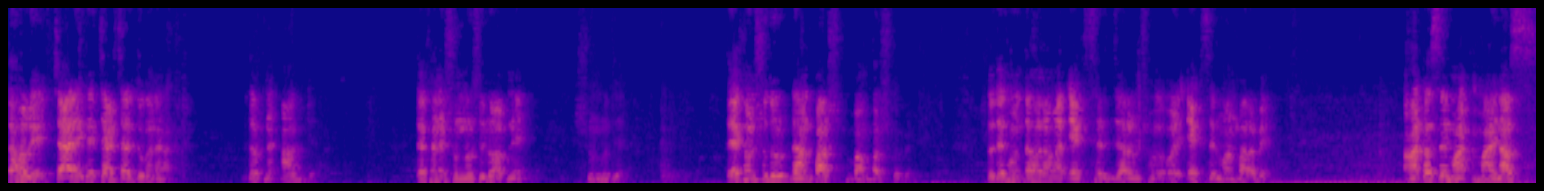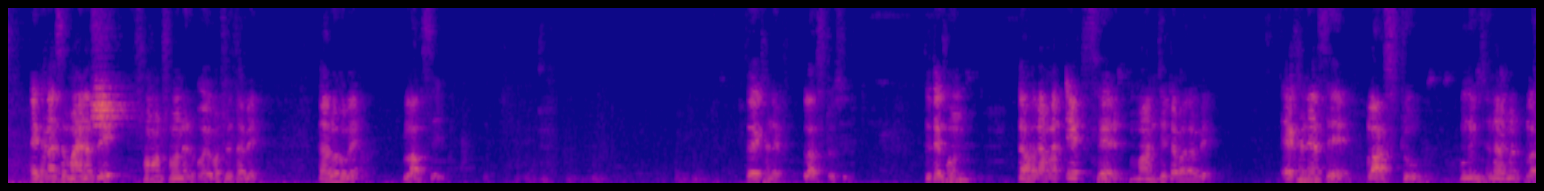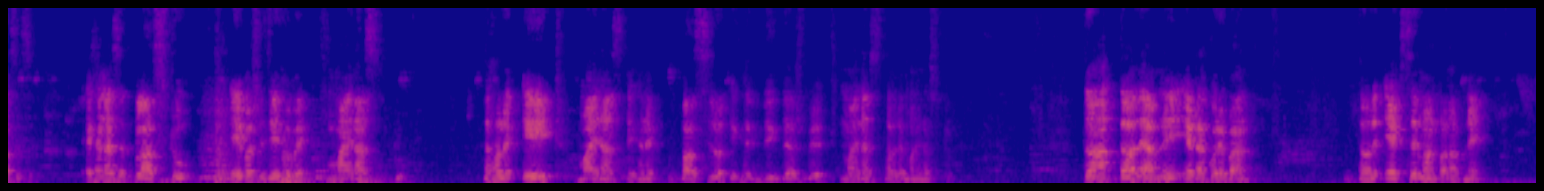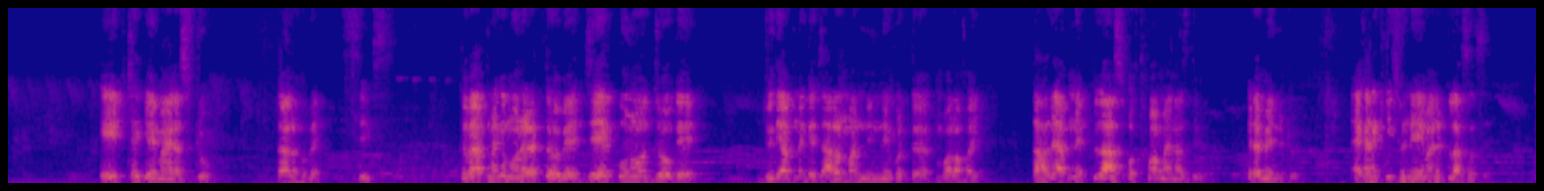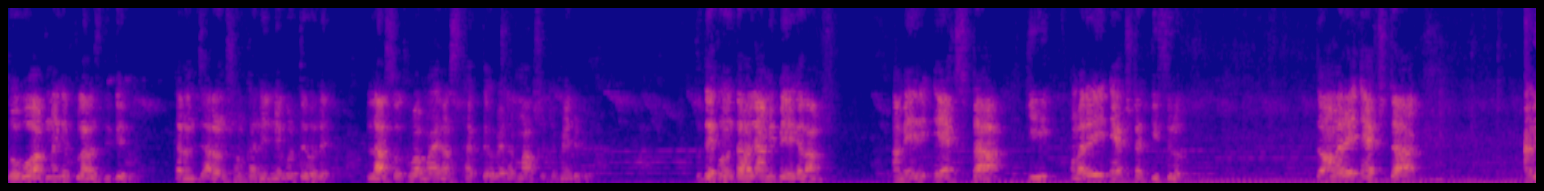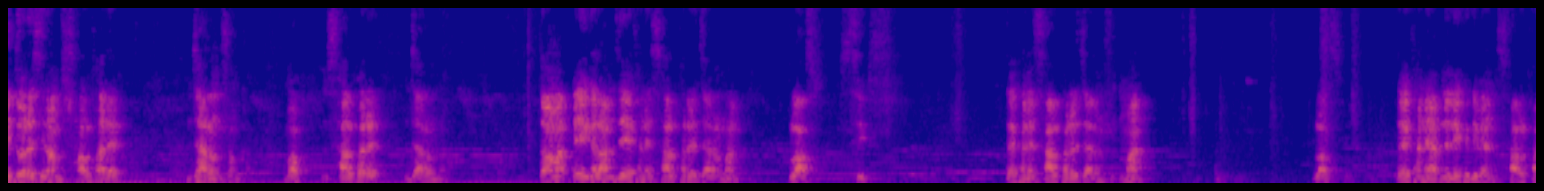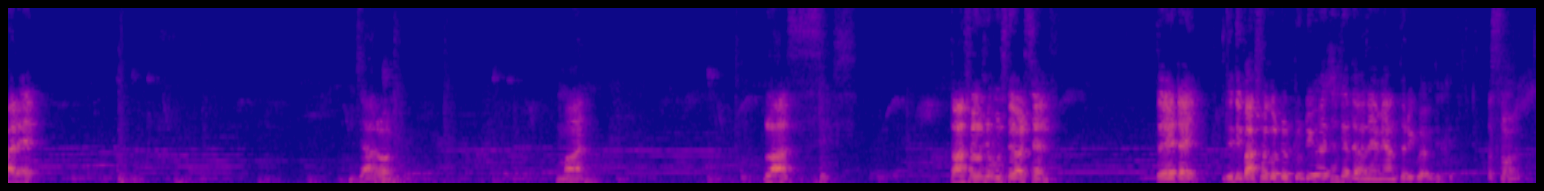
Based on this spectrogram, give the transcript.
তাহলে চার একে চার চার দোকানে আট। তো আপনি আট দেন। তো এখানে শূন্য ছিল, আপনি শূন্য দেন। তো এখন শুধু ডান পাশ, বাম পাশ করবেন। তো দেখুন তাহলে আমার এক্সের জারণ এক্সের মান বাড়াবে। আট আছে মাইনাস এখানে আছে মাইনাস এইট সমান সমানের ওই পাশে যাবে, তাহলে হবে প্লাস এইট তো এখানে প্লাস টু ছিল। তো দেখুন, তাহলে আমার এক্সের মান যেটা বাড়াবে, এখানে আছে প্লাস টু কোনো কিছু নাই মানে প্লাস আছে। এখানে আছে প্লাস টু এই পাশে যে হবে মাইনাস টু তাহলে এইট মাইনাস এখানে প্লাস ছিল, এখানে দিক দিয়ে আসবে মাইনাস তাহলে মাইনাস টু তাহলে আপনি এটা করে পান, তাহলে এক্সের মান পান আপনি। এইট থেকে মাইনাস টু তাহলে হবে সিক্স তবে আপনাকে মনে রাখতে হবে, যে কোনো যোগে যদি আপনাকে জারণ মান নির্ণয় করতে বলা হয়, তাহলে আপনি প্লাস অথবা মাইনাস দিবেন। এটা ম্যান্ডেটরি এখানে কিছু নেই মানে প্লাস আছে। তবুও আপনাকে প্লাস দিতে হবে। কারণ জারণ সংখ্যা নির্ণয় করতে হলে প্লাস অথবা মাইনাস থাকতে হবে, এটা মাস এটা ম্যান্ডেটরি তো দেখুন, তাহলে আমি পেয়ে গেলাম। আমি এই এক্সটা কি? আমার এই এক্সটা কি ছিল? তো আমার এই এক্সটা আমি ধরেছিলাম সালফারের জারণ সংখ্যা বা সালফারের জারণ মান। তো আমার পেয়ে গেলাম যে এখানে সালফারের জারণ মান প্লাস সিক্স তো এখানে সালফারের জারণ মান প্লাস তো এখানে আপনি লিখে দিবেন সালফারের জারণ মান প্লাস সিক্স তো আশা করছি বুঝতে পারছেন? তো এটাই। যদি বাসাগত ত্রুটি হয়ে থাকে, তাহলে আমি আন্তরিকভাবে দুঃখিত আসসালামু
